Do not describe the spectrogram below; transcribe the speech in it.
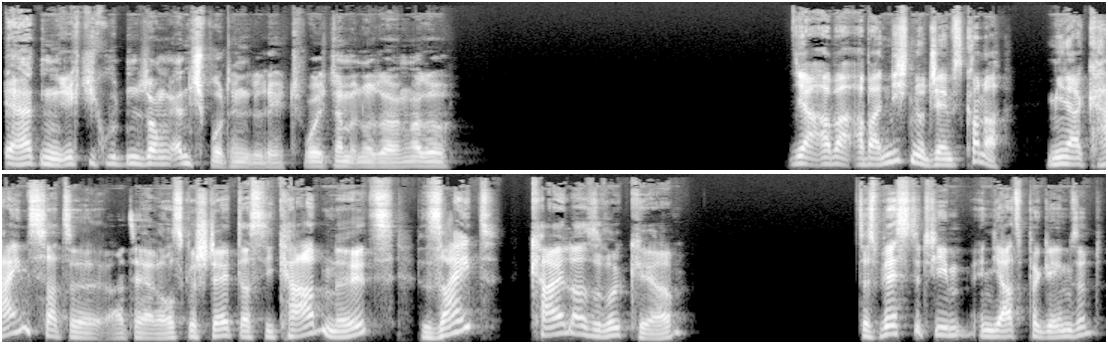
Er hat einen richtig guten Song-Endspurt hingelegt, wollte ich damit nur sagen. Also, Ja, aber, aber nicht nur James Conner. Mina Keins hatte, hatte herausgestellt, dass die Cardinals seit Kylers Rückkehr das beste Team in Yards per Game sind,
